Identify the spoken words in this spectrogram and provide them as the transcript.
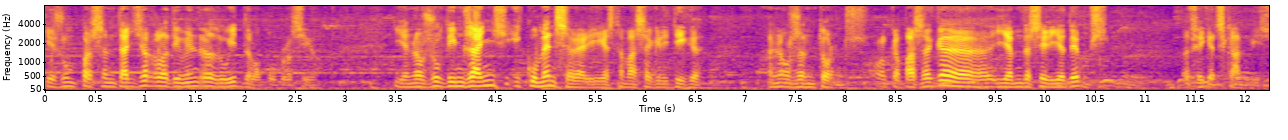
que és un percentatge relativament reduït de la població. I en els últims anys hi comença a haver-hi aquesta massa crítica en els entorns. El que passa que hi hem de ser-hi a temps a fer aquests canvis.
